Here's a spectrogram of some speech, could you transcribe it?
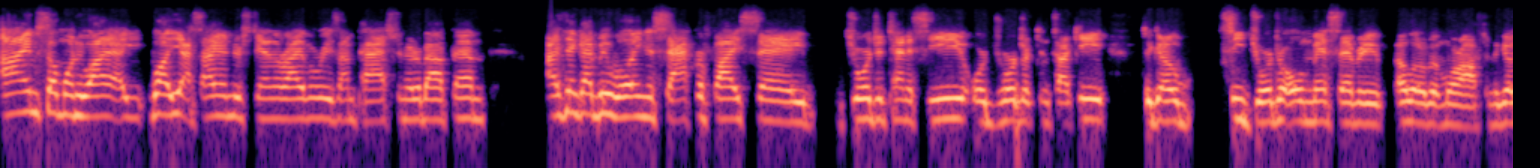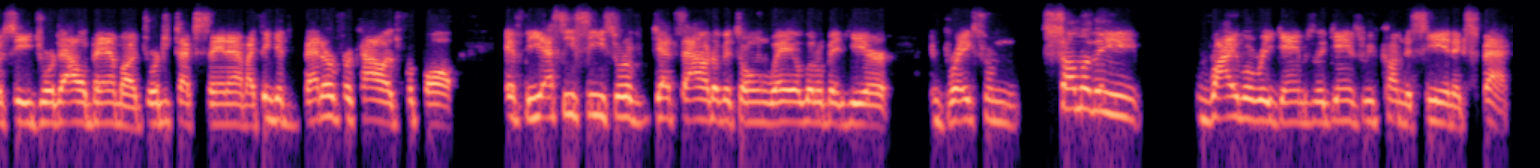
I'm someone who I, well, yes, I understand the rivalries. I'm passionate about them. I think I'd be willing to sacrifice, say, Georgia, Tennessee, or Georgia, Kentucky to go see Georgia, Ole Miss every a little bit more often. To go see Georgia, Alabama, Georgia, Texas A&M. I think it's better for college football if the SEC sort of gets out of its own way a little bit here and breaks from some of the rivalry games, the games we've come to see and expect.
